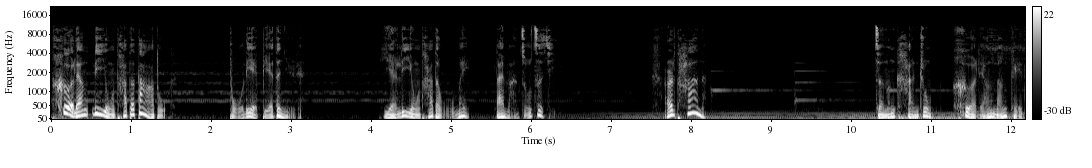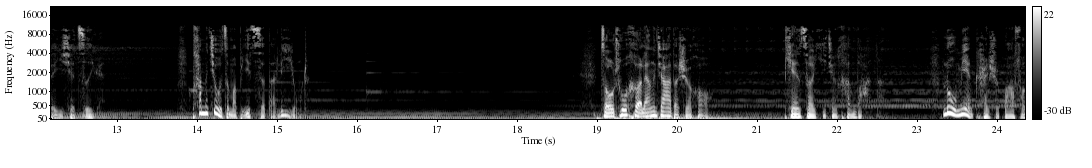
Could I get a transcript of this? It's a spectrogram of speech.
贺良利用他的大度，捕猎别的女人，也利用他的妩媚来满足自己。而他呢，则能看中贺良能给的一些资源，他们就这么彼此的利用着。走出贺良家的时候，天色已经很晚了，路面开始刮风。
